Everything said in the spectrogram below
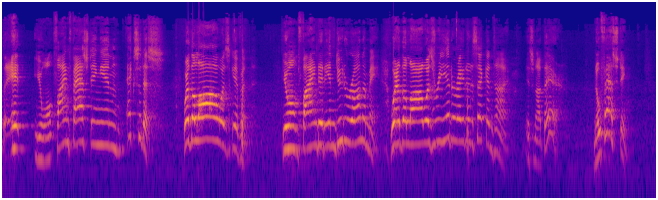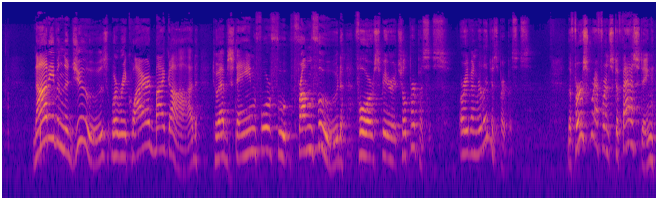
It, you won't find fasting in Exodus, where the law was given. You won't find it in Deuteronomy, where the law was reiterated a second time. It's not there. No fasting. Not even the Jews were required by God to abstain food, from food for spiritual purposes or even religious purposes. The first reference to fasting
